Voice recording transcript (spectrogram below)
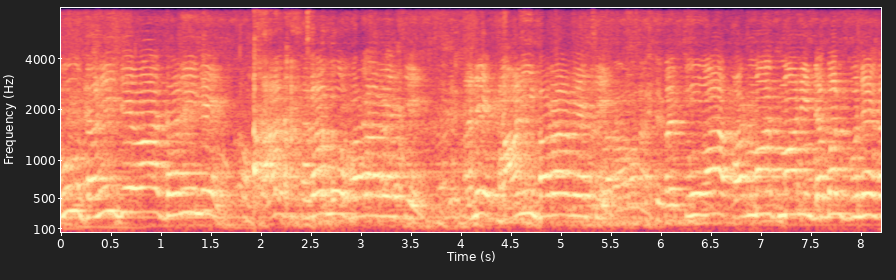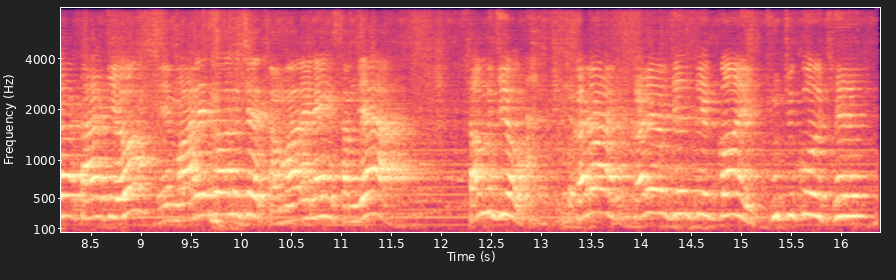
તું ધણી જેવા ધણીને સાત સલામો ભરાવે છે અને પાણી ભરાવે છે. તું આ પરમાત્માની ડબલ ગુનેગાર થાય છે હો. એ મારે જોવાનું છે તમારે નહીં સમજ્યા? સમજ્યો. કરાર કર્યો છે તે કઈ છૂટકો છે.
